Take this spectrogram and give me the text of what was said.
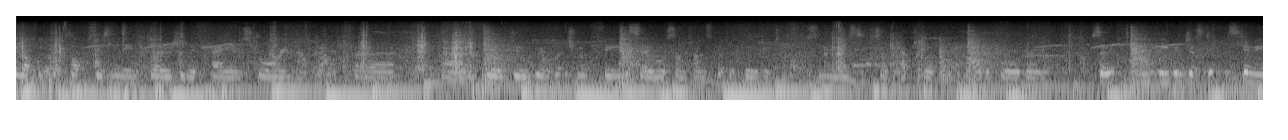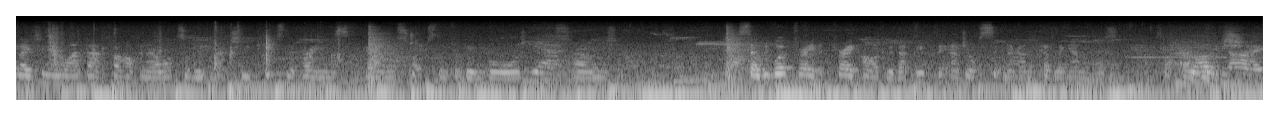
We'll often put boxes in the enclosure with hay and straw in alpaca fur. Um, we'll do enrichment feeds, so we'll sometimes put the food into boxes, so we have to work a bit harder for them. So even just stimulating them like that for half an hour once a week actually keeps their brains going and stops them from being bored. Yeah. Um, so we work very, very hard with that. People think our job's sitting around cuddling animals. It's not very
